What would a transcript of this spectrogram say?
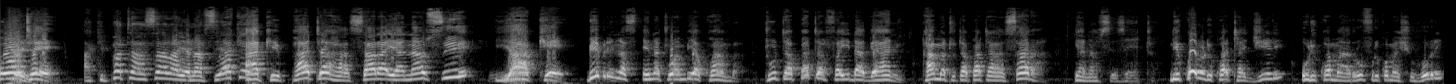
wote akipata hasara ya nafsi yake. Akipata hasara ya nafsi yake. Biblia inatuambia kwamba tutapata faida gani kama tutapata hasara ya nafsi zetu? Ni kweli ulikuwa tajiri ulikuwa maarufu ulikuwa mashuhuri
